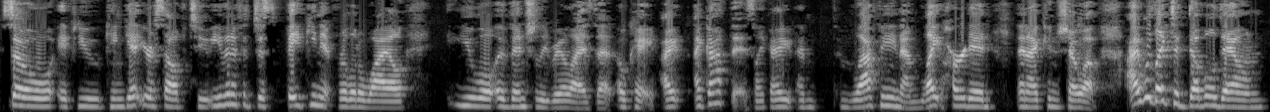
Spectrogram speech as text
So if you can get yourself to, even if it's just faking it for a little while, you will eventually realize that okay i i got this like i i'm, I'm laughing i'm lighthearted and i can show up i would like to double down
